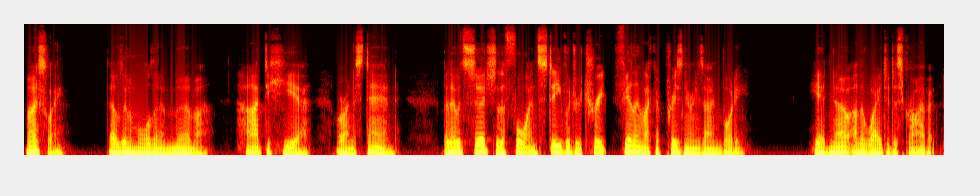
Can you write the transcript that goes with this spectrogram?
Mostly, they were little more than a murmur, hard to hear or understand, but they would surge to the fore and Steve would retreat, feeling like a prisoner in his own body. He had no other way to describe it.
